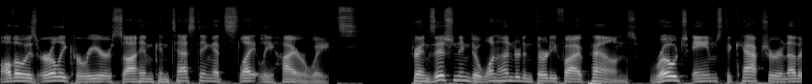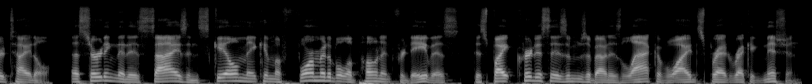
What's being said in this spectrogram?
although his early career saw him contesting at slightly higher weights. Transitioning to 135 pounds, Roach aims to capture another title, asserting that his size and skill make him a formidable opponent for Davis, despite criticisms about his lack of widespread recognition.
